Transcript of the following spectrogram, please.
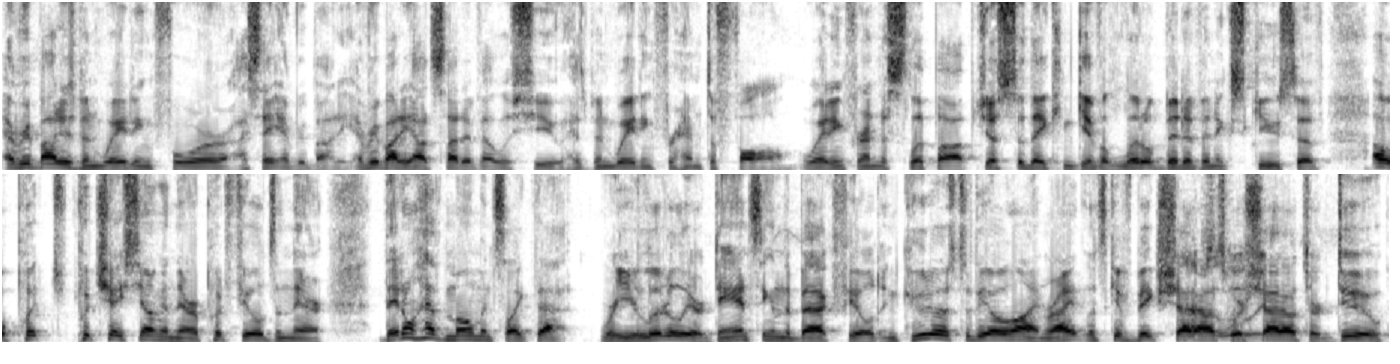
Everybody's been waiting for, I say everybody, everybody outside of LSU has been waiting for him to fall, waiting for him to slip up, just so they can give a little bit of an excuse of, oh, put put Chase Young in there, put Fields in there. They don't have moments like that where you literally are dancing in the backfield. And kudos to the O line, right? Let's give big shout outs where shout outs are due.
